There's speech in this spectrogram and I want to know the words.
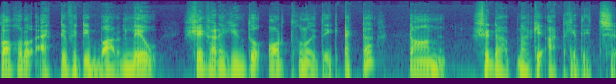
কখনো অ্যাক্টিভিটি বাড়লেও সেখানে কিন্তু অর্থনৈতিক একটা টান সেটা আপনাকে আটকে দিচ্ছে।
